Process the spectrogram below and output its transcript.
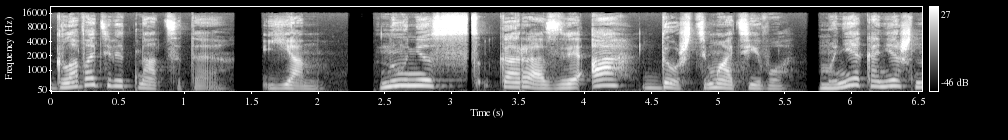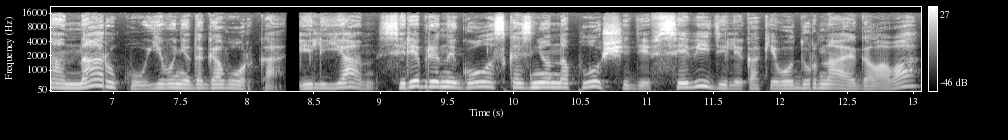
Глава 19. Ян. Ну не сука разве, а? Дождь, мать его. Мне, конечно, на руку его недоговорка. Ильян, серебряный голос казнен на площади, все видели, как его дурная голова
